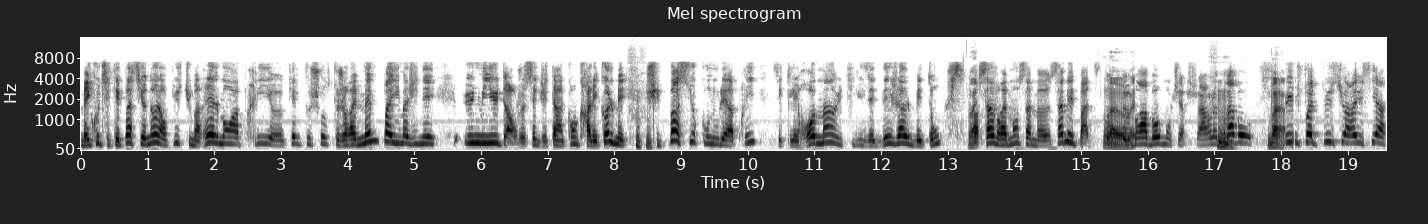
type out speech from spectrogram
Mais écoute, c'était passionnant et en plus, tu m'as réellement appris euh, quelque chose que j'aurais même pas imaginé une minute. Alors, je sais que j'étais un cancre à l'école, mais je suis pas sûr qu'on nous l'ait appris. C'est que les Romains utilisaient déjà le béton. Alors ça, vraiment, ça me, ça m'épate. Donc, euh, bravo, mon cher Charles, bravo. Une fois de plus, tu as réussi à,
